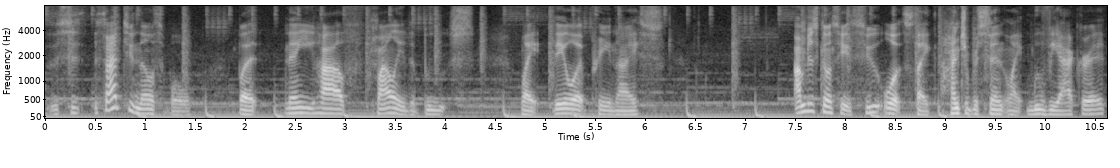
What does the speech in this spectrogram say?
is, it's not too noticeable. But then you have finally the boots. Like, they look pretty nice. I'm just gonna say the suit looks like 100% like movie accurate.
